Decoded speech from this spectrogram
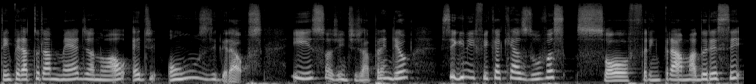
Temperatura média anual é de 11 graus. E isso, a gente já aprendeu, significa que as uvas sofrem para amadurecer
